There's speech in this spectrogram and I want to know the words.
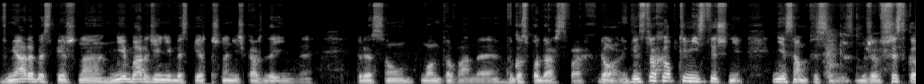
w miarę bezpieczna, nie bardziej niebezpieczna niż każde inne, które są montowane w gospodarstwach rolnych. Więc trochę optymistycznie, nie sam pesymizm, że wszystko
